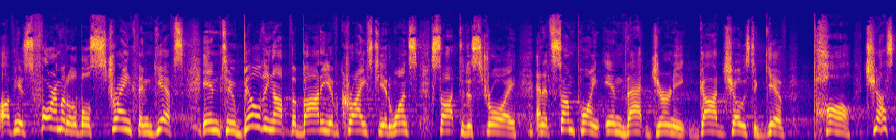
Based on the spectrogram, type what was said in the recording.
of his formidable strength and gifts into building up the body of Christ he had once sought to destroy. And at some point in that journey, God chose to give Paul just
